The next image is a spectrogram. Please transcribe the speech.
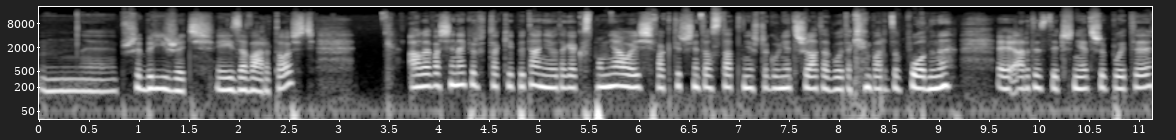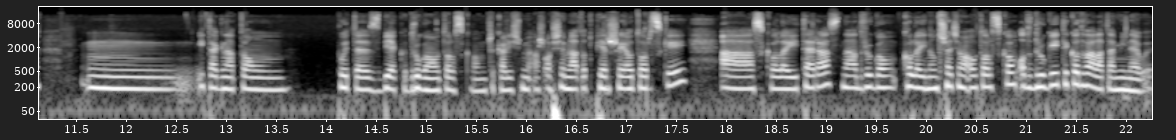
mm, e, przybliżyć jej zawartość. Ale właśnie najpierw takie pytanie, bo tak jak wspomniałeś, faktycznie te ostatnie, szczególnie trzy lata były takie bardzo płodne e, artystycznie, trzy płyty. Mm, I tak na tą płytę Zbieg, drugą autorską, czekaliśmy aż 8 lat od pierwszej autorskiej, a z kolei teraz na drugą, kolejną, trzecią autorską, od drugiej tylko dwa lata minęły.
